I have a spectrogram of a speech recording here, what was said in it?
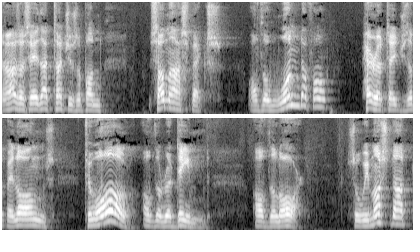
now, as I say, that touches upon some aspects of the wonderful heritage that belongs to all of the redeemed of the Lord. So we must not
